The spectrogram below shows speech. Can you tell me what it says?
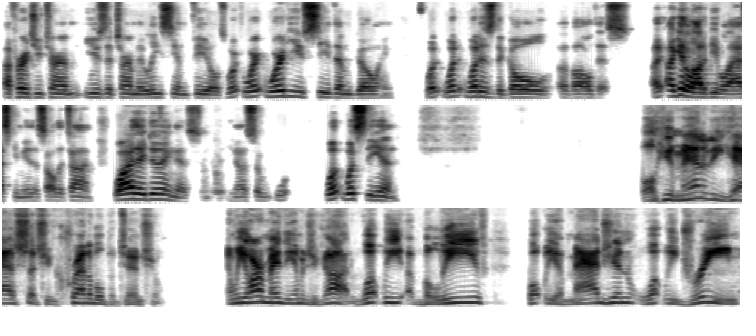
I've heard you term use the term Elysium fields. Where, where, where do you see them going? What what what is the goal of all this? I, I get a lot of people asking me this all the time. Why are they doing this? You know, so wh- what what's the end? Well, humanity has such incredible potential, and we are made in the image of God. What we uh, believe, what we imagine, what we dream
